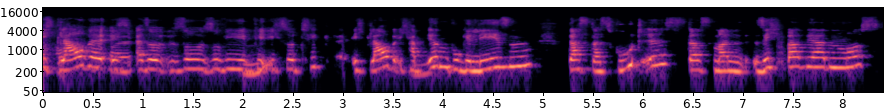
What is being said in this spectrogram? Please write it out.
ich glaube, ich, also so, so wie, mhm. wie ich so tick, ich glaube, ich habe mhm. irgendwo gelesen, dass das gut ist, dass man sichtbar werden muss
